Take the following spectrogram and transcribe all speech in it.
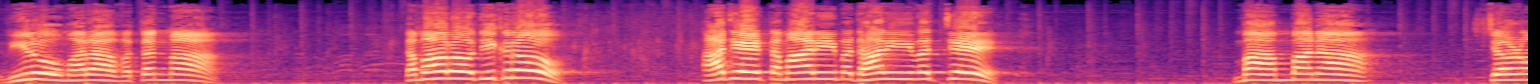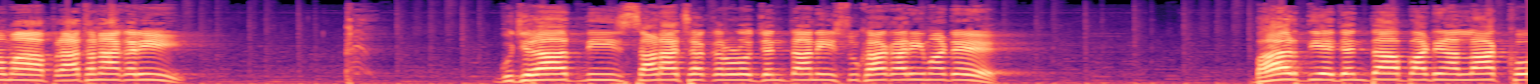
વીરો મારા વતનમાં, તમારો દીકરો આજે તમારી બધાની વચ્ચે માં અંબાના ચરણોમાં પ્રાર્થના કરી. ગુજરાતની સાડા છ કરોડ જનતાની સુખાકારી માટે ભારતીય જનતા પાર્ટીના લાખો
